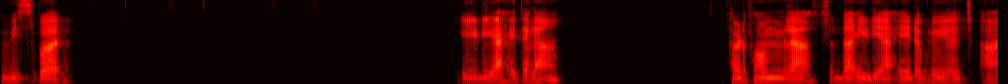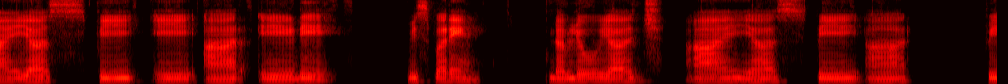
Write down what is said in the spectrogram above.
विस्पर ईडी आहे त्याला. थर्ड फॉर्मला सुधा ई डी है W H I S P E R E D whispering W H I S P R P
